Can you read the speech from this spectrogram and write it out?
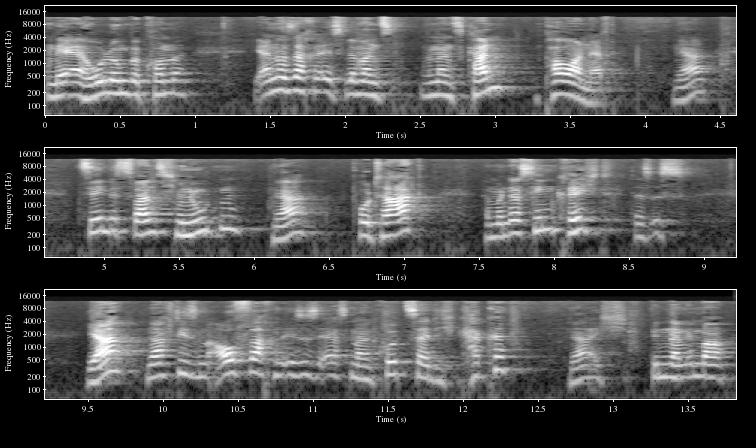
mehr Erholung bekomme. Die andere Sache ist, wenn man es wenn kann, Powernap. Ja? 10 bis 20 Minuten ja, pro Tag. Wenn man das hinkriegt, das ist, ja, nach diesem Aufwachen ist es erstmal kurzzeitig kacke. Ja, ich bin dann immer,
